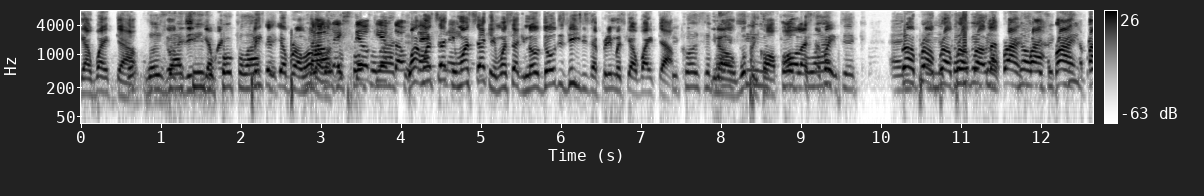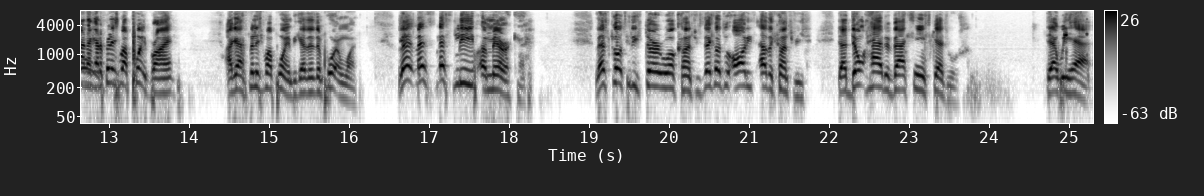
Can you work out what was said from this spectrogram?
got wiped out. Those diseases vaccines got were wiped- prophylactic. Yo, bro, hold No, on. They were still give those One, one second, one second, one second. Those those diseases that pretty much got wiped out. Because the you know, vaccine whooping cough, all that stuff. Wait, prophylactic. And, bro, bro, and the bro, bro, bro. COVID, Let Brian, no, Brian, Brian, Brian. I gotta finish my point, Brian. I gotta finish my point because it's an important one. Let let's let's leave America. Let's go to these third world countries. Let's go to all these other countries that don't have the vaccine schedules that we have.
